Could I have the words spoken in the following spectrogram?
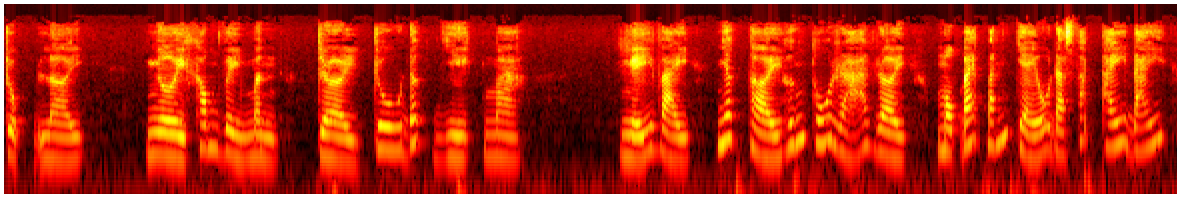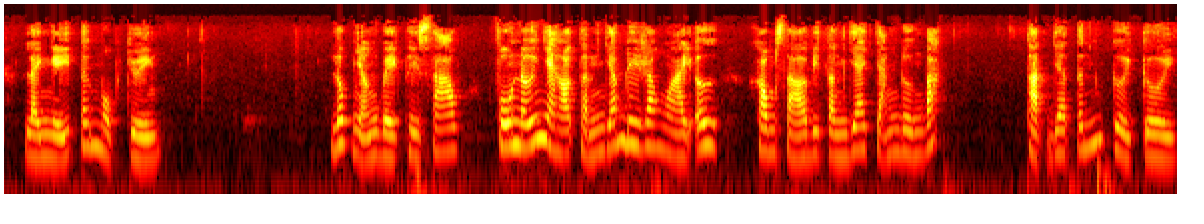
trục lợi. Người không vì mình, trời tru đất diệt mà. Nghĩ vậy, nhất thời hứng thú rã rời, một bát bánh chẹo đã sắp thấy đáy, lại nghĩ tới một chuyện. Lúc nhận việc thì sao? Phụ nữ nhà họ Thịnh dám đi ra ngoài ư, không sợ bị tần gia chặn đường bắt. Thạch gia tính cười cười.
